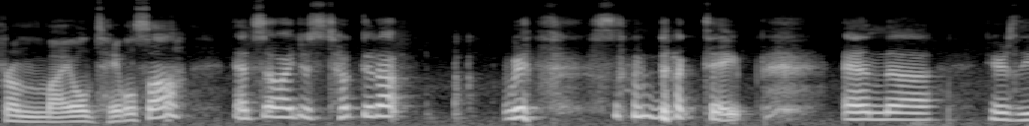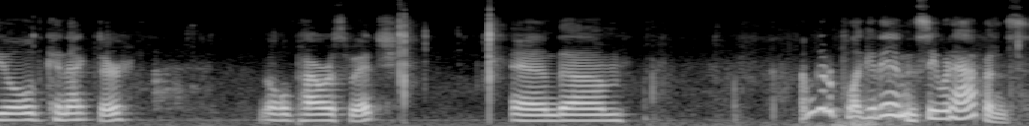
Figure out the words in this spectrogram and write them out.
from my old table saw, and so I just hooked it up with some duct tape. And uh, here's the old connector, the old power switch, and um, I'm gonna plug it in and see what happens.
